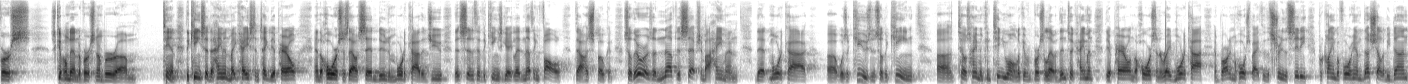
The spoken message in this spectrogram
verse, skip on down to verse number um, 10. The king said to Haman, Make haste and take the apparel and the horse, as thou hast said, and do to Mordecai the Jew that sitteth at the king's gate. Let nothing fall thou hast spoken. So there was enough deception by Haman that Mordecai uh, was accused, and so the king uh, tells Haman, continue on. Look at verse 11. Then took Haman the apparel and the horse and arrayed Mordecai and brought him a horseback through the street of the city, proclaimed before him, Thus shall it be done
